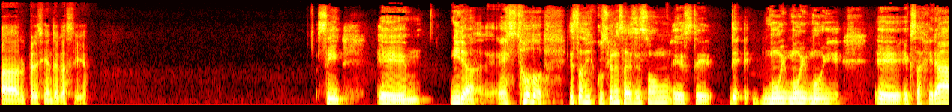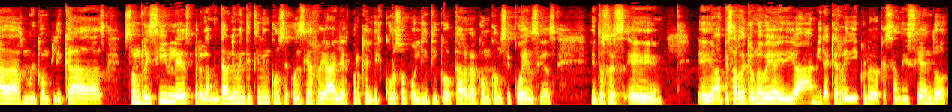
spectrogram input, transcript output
al presidente Castillo. Sí, eh, mira, esto, estas discusiones a veces son este, de, muy, muy, muy eh, exageradas, muy complicadas, son risibles, pero lamentablemente tienen consecuencias reales porque el discurso político carga con consecuencias. Entonces, eh, eh, a pesar de que uno vea y diga, ah, mira qué ridículo lo que están diciendo,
